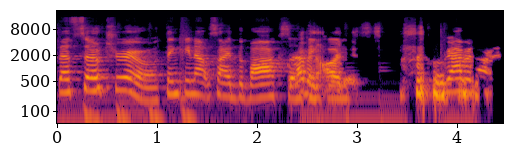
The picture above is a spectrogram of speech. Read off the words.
That's so true. Thinking outside the box. Grab an artist. grab an artist.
